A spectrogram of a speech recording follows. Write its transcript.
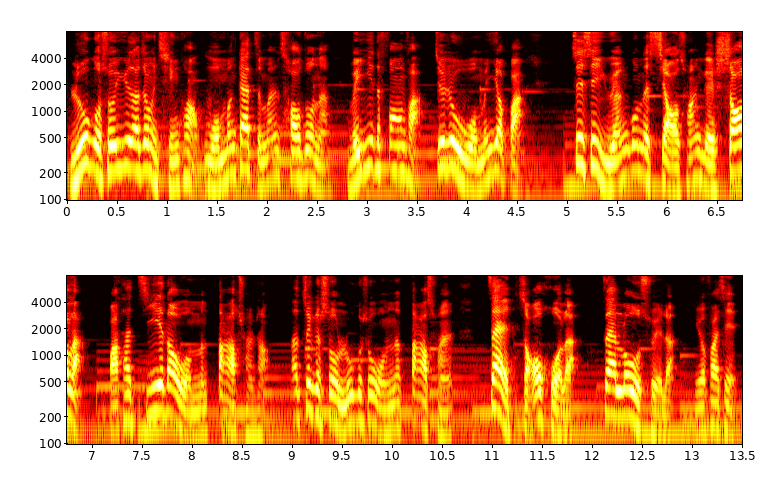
如果说遇到这种情况，我们该怎么操作呢？唯一的方法就是我们要把。这些员工的小船给烧了，把它接到我们大船上。那这个时候，如果说我们的大船再着火了，再漏水了，你会发现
